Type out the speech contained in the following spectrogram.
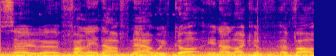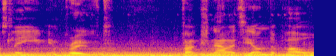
So, uh, funnily enough, now we've got, you know, like a, a vastly improved functionality on the pole.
